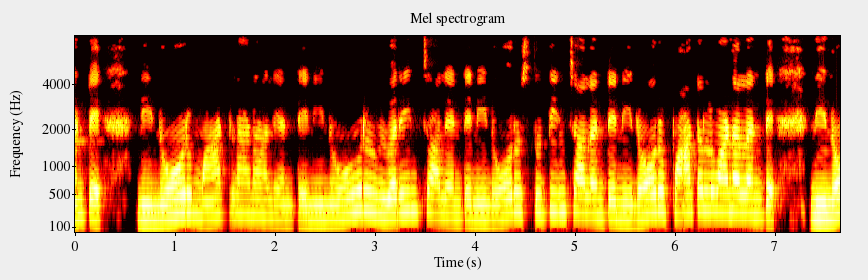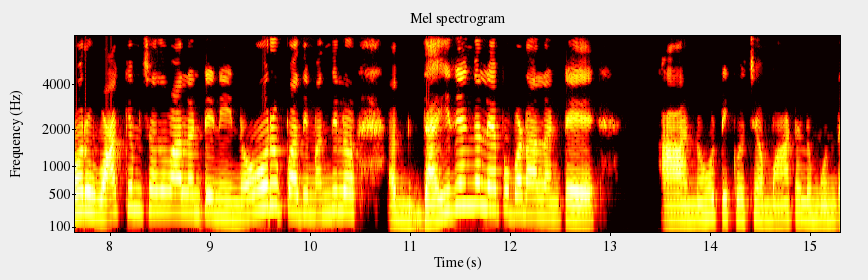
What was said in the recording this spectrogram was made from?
అంటే నీ నోరు మాట్లాడాలి అంటే నీ నోరు వివరించాలి అంటే నీ నోరు స్థుతించాలంటే నీ నోరు పాటలు పాడాలంటే నీ నోరు వాక్యం చదవాలంటే నీ నోరు పది మందిలో ధైర్యంగా లేపబడాలంటే ఆ నోటికి వచ్చే మాటలు ముంద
